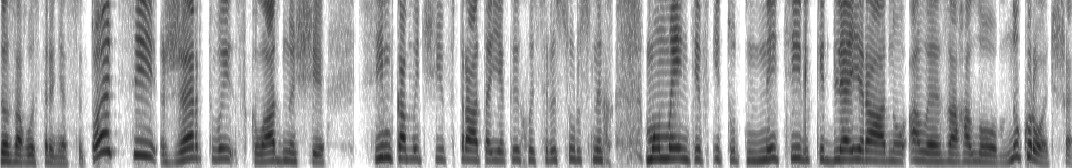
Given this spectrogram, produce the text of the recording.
До загострення ситуації, жертви, складнощі, сімка мечів, втрата якихось ресурсних моментів, і тут не тільки для Ірану, але загалом. Ну коротше,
